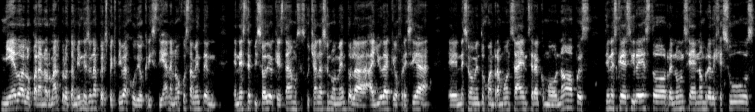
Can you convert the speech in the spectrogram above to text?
miedo a lo paranormal, pero también desde una perspectiva judio-cristiana, ¿no? Justamente en, en, este episodio que estábamos escuchando hace un momento, la ayuda que ofrecía en ese momento Juan Ramón Sáenz era como, no, pues tienes que decir esto, renuncia en nombre de Jesús,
